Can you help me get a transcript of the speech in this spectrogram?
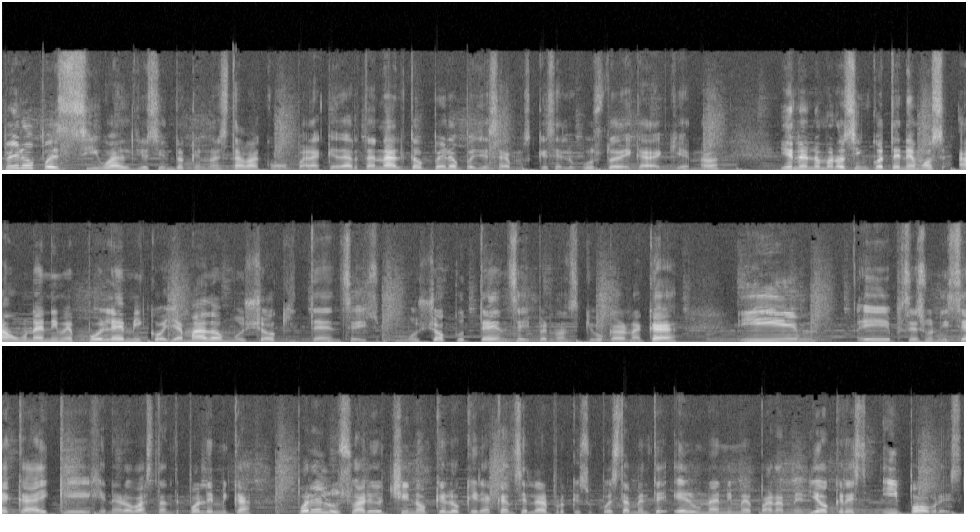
Pero pues igual yo siento que no estaba como para quedar tan alto, pero pues ya sabemos que es el gusto de cada quien, ¿no? Y en el número 5 tenemos a un anime polémico llamado Mushoku Tensei. Mushoku Tensei, perdón, se equivocaron acá. Y eh, pues es un isekai que generó bastante polémica por el usuario chino que lo quería cancelar porque supuestamente era un anime para mediocres y pobres.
